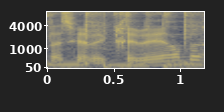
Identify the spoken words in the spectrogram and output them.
ça se fait avec reverb.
